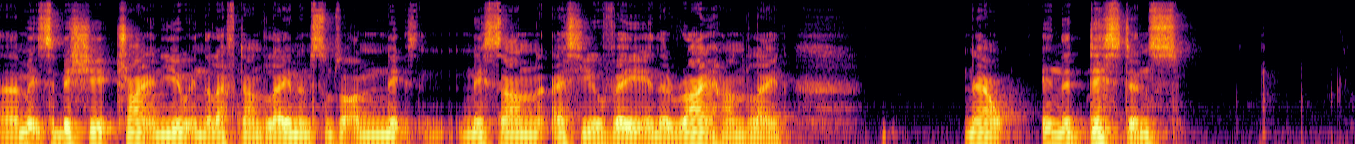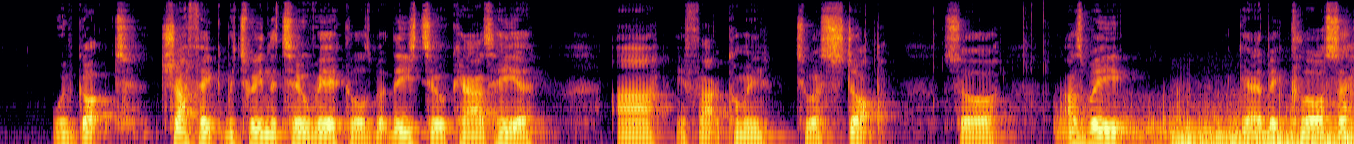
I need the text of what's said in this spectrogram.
uh, Mitsubishi Triton ute in the left hand lane and some sort of Nissan SUV in the right hand lane. Now in the distance we've got traffic between the two vehicles but these two cars here are in fact coming to a stop. So as we get a bit closer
